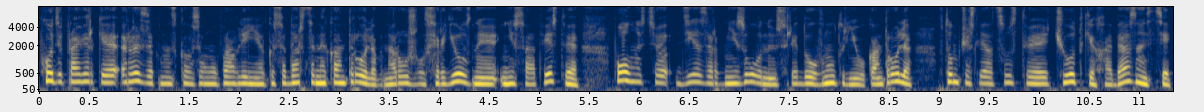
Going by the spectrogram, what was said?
В ходе проверки Резекненского самоуправления государственный контроль обнаружил серьезные несоответствия, полностью дезорганизованную среду внутреннего контроля, в том числе отсутствие четких обязанностей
